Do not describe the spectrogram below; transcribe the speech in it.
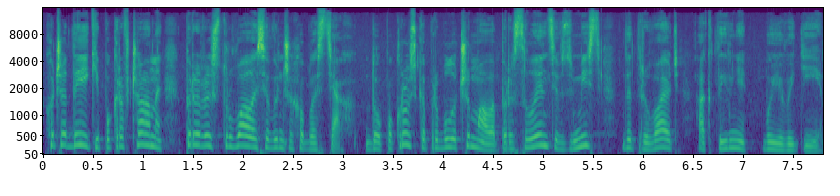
Хоча деякі покравчани перереєструвалися в інших областях. До Покровська прибуло чимало переселенців з місць, де тривають активні бойові дії.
